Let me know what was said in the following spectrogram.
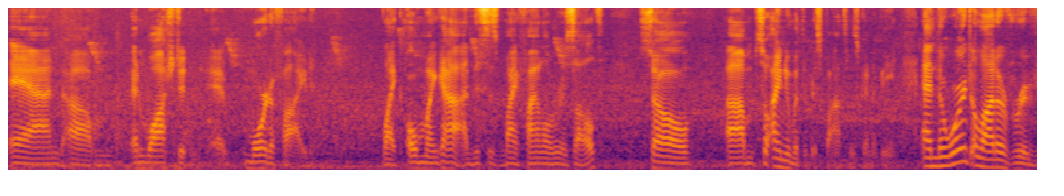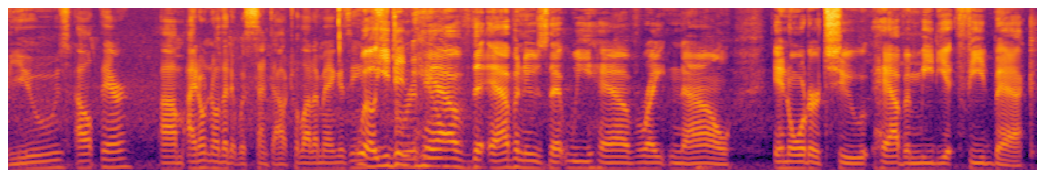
and um, and watched it uh, mortified like, oh my god, this is my final result. So, um, so I knew what the response was going to be, and there weren't a lot of reviews out there. Um, I don't know that it was sent out to a lot of magazines. Well, you didn't review. have the avenues that we have right now in order to have immediate feedback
